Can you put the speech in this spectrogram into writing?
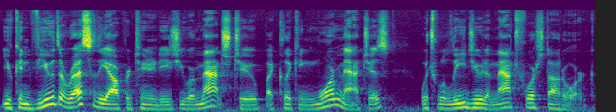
You can view the rest of the opportunities you were matched to by clicking More Matches, which will lead you to matchforce.org.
